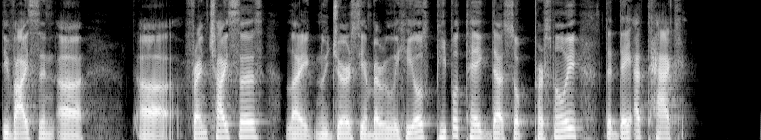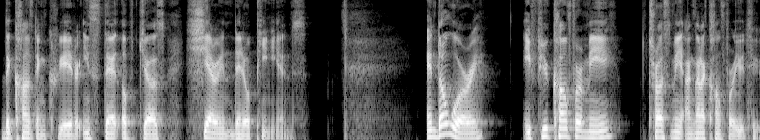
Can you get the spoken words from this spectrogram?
divisive uh uh franchises like new jersey and beverly hills people take that so personally that they attack the content creator instead of just sharing their opinions and don't worry if you come for me trust me, I'm gonna come for you too.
